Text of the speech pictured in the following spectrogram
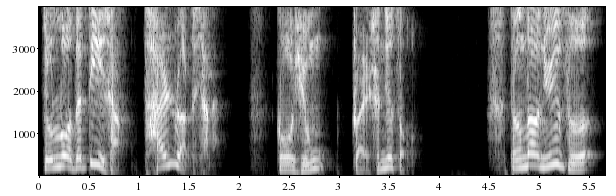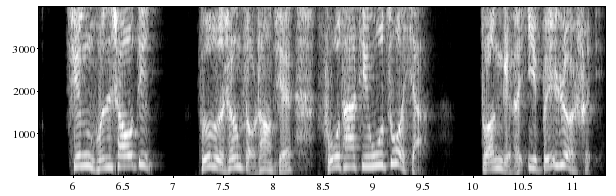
就落在地上瘫软了下来。狗熊转身就走。等到女子惊魂稍定，子子生走上前扶她进屋坐下，端给她一杯热水。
